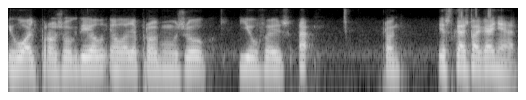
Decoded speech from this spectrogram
eu olho para o jogo dele, ele olha para o meu jogo e eu vejo: ah, pronto, este gajo vai ganhar.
